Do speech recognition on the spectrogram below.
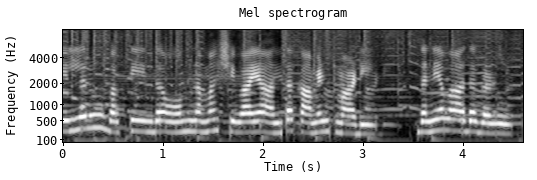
ಎಲ್ಲರೂ ಭಕ್ತಿಯಿಂದ ಓಂ ನಮಃ ಶಿವಾಯ ಅಂತ ಕಾಮೆಂಟ್ ಮಾಡಿ. ಧನ್ಯವಾದಗಳು.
